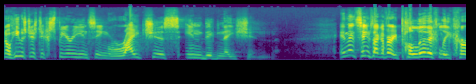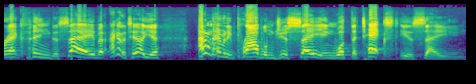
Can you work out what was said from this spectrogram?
no, he was just experiencing righteous indignation. And that seems like a very politically correct thing to say, but I got to tell you, I don't have any problem just saying what the text is saying.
